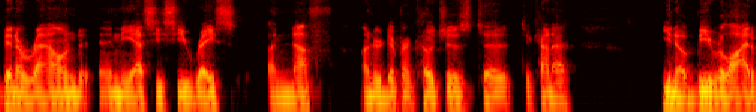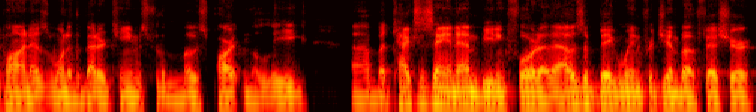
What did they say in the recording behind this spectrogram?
been around in the SEC race enough under different coaches to to kind of you know be relied upon as one of the better teams for the most part in the league. Uh, but Texas A&M beating Florida that was a big win for Jimbo Fisher.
